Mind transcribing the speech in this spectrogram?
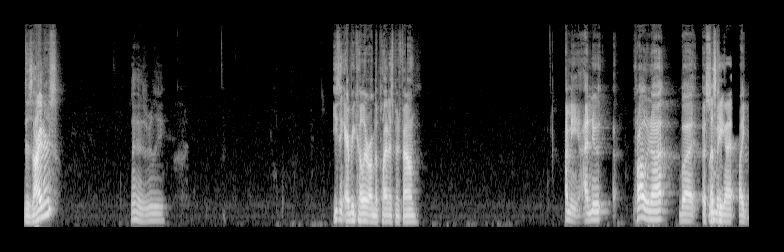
Designers? That is really. You think every color on the planet's been found? I mean, I knew uh, probably not, but assuming keep- that, like,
